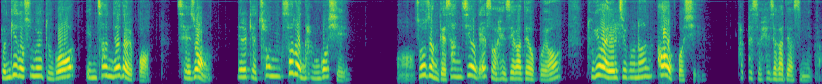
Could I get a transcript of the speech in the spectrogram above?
경기도 22곳, 인천 8곳, 세종 이렇게 총 31곳이 어, 조정 대상 지역에서 해제가 되었고요. 투기과열지구는 9곳이 합해서 해제가 되었습니다.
